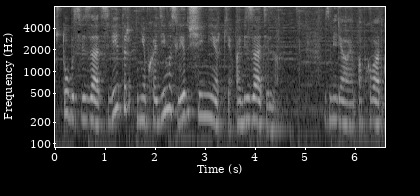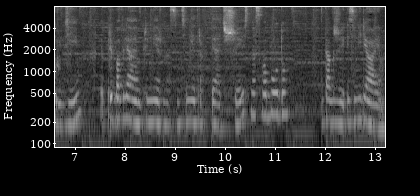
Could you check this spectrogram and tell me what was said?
Чтобы связать свитер, необходимы следующие мерки. Обязательно измеряем обхват груди, прибавляем примерно сантиметров 5-6 на свободу. Также измеряем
